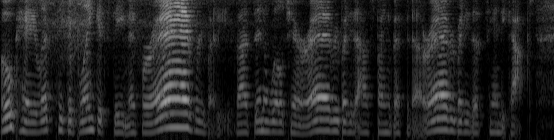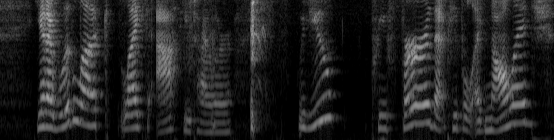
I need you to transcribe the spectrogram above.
okay, let's take a blanket statement for everybody that's in a wheelchair, or everybody that has spina bifida, or everybody that's handicapped. Yet I would like like to ask you, Tyler, would you prefer that people acknowledge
